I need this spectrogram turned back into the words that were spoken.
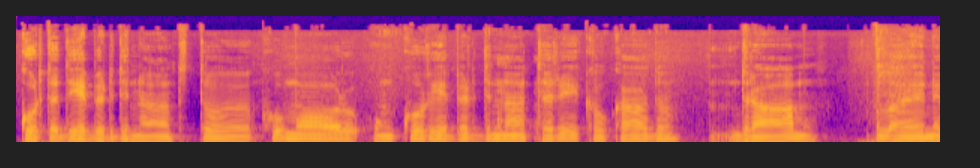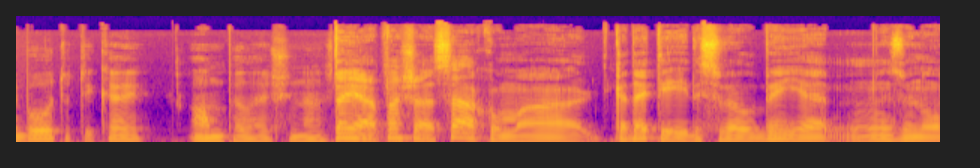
kur tad iebirdināt to humoru un kur iebirdināt arī kaut kādu drāmu, lai nebūtu tikai ampelēšanās. Tajā pašā sākumā, kad etīdes vēl bija nezinu,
